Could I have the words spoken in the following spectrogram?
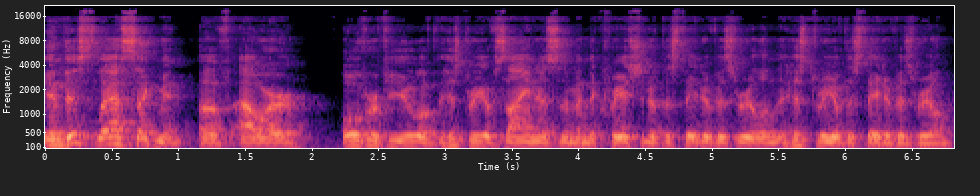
In this last segment of our overview of the history of Zionism and the creation of the State of Israel and the history of the State of Israel,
